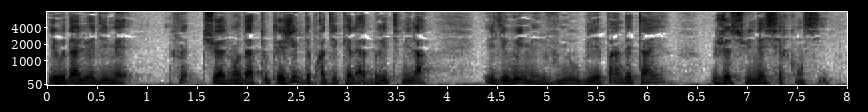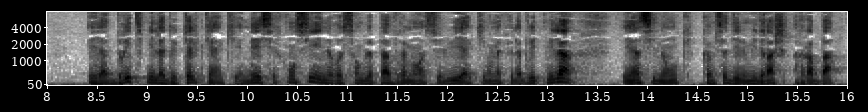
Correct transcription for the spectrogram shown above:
Yehuda lui a dit Mais tu as demandé à toute l'Égypte de pratiquer la Brit Mila. Il dit oui, mais vous n'oubliez pas un détail. Je suis né circoncis. Et la Brit Mila de quelqu'un qui est né circoncis ne ressemble pas vraiment à celui à qui on a fait la Brit Mila. Et ainsi donc, comme ça dit le Midrash Rabbah,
